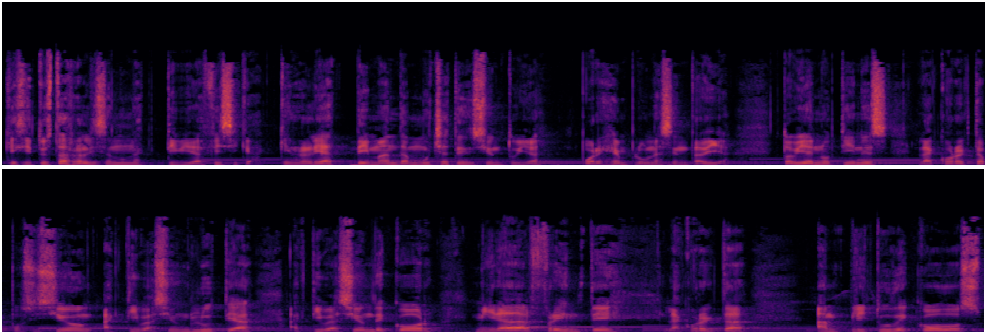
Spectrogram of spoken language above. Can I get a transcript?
Que si tú estás realizando una actividad física que en realidad demanda mucha atención tuya, por ejemplo, una sentadilla, todavía no tienes la correcta posición, activación glútea, activación de core, mirada al frente, la correcta amplitud de codos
